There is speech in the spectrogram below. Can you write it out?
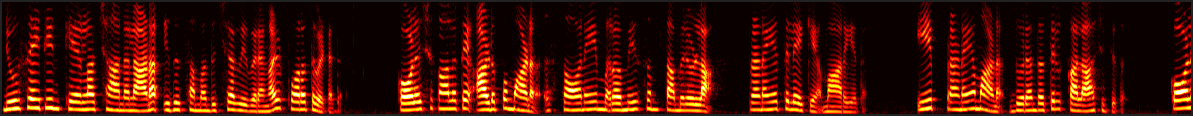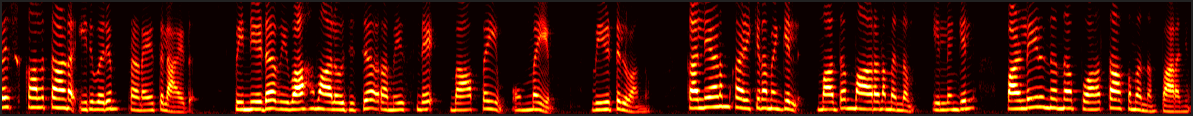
ന്യൂസ് എയ്റ്റീൻ കേരള ചാനലാണ് ഇത് സംബന്ധിച്ച വിവരങ്ങൾ പുറത്തുവിട്ടത്. കോളേജ് കാലത്തെ അടുപ്പമാണ് സോനയും റമീസും തമ്മിലുള്ള പ്രണയത്തിലേക്ക് മാറിയത്. ഈ പ്രണയമാണ് ദുരന്തത്തിൽ കലാശിച്ചത്. കോളേജ് കാലത്താണ് ഇരുവരും പ്രണയത്തിലായത്. പിന്നീട് വിവാഹം ആലോചിച്ച് റമീസിന്റെ ബാപ്പയും ഉമ്മയും വീട്ടിൽ വന്നു. കല്യാണം കഴിക്കണമെങ്കിൽ മതം മാറണമെന്നും ഇല്ലെങ്കിൽ പള്ളിയിൽ നിന്ന് പുറത്താക്കുമെന്നും പറഞ്ഞു.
